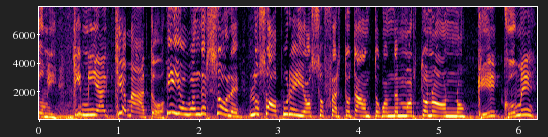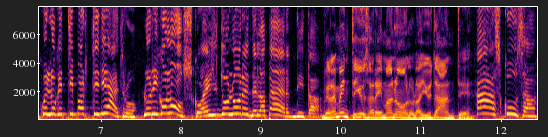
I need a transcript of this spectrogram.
Eccomi, chi mi ha chiamato? Io, Wonder Sole, lo so, pure io ho sofferto tanto quando è morto nonno. Che? Come? Quello che ti porti dietro, lo riconosco, è il dolore della perdita. Veramente io sarei Manolo, l'aiutante. Ah, scusa,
